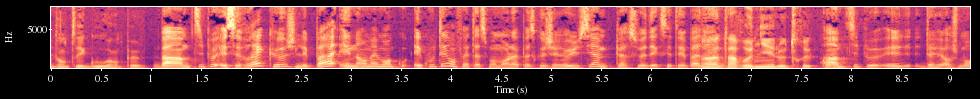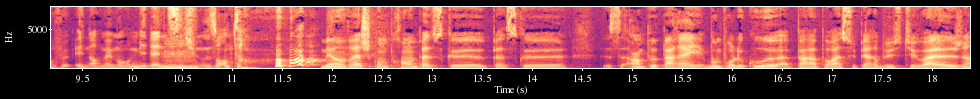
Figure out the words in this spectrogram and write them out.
dans tes goûts un peu. Bah un petit peu. Et c'est vrai que je l'ai pas énormément cou- écouté en fait à ce moment-là parce que j'ai réussi à me persuader que c'était pas Ah, t'as renié le truc, quoi. un petit peu. Et d'ailleurs, je m'en veux énormément, Mylène, si Mhm. tu nous entends. Mais en vrai, je comprends parce que parce que c'est un peu pareil. Bon, pour le coup, euh, par rapport à Superbus, tu vois, euh, j'ai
